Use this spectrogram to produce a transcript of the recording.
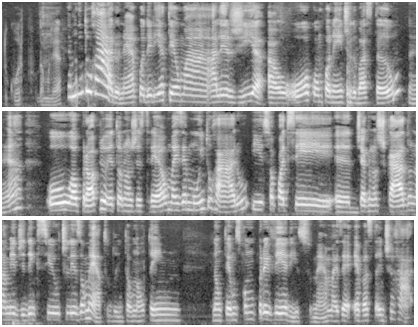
do corpo da mulher? É muito raro, né? Poderia ter uma alergia ao, ou ao componente do bastão, né? Ou ao próprio etonogestrel, mas é muito raro e só pode ser é, diagnosticado na medida em que se utiliza o método. Então não tem, não temos como prever isso, né? Mas é, é bastante raro.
